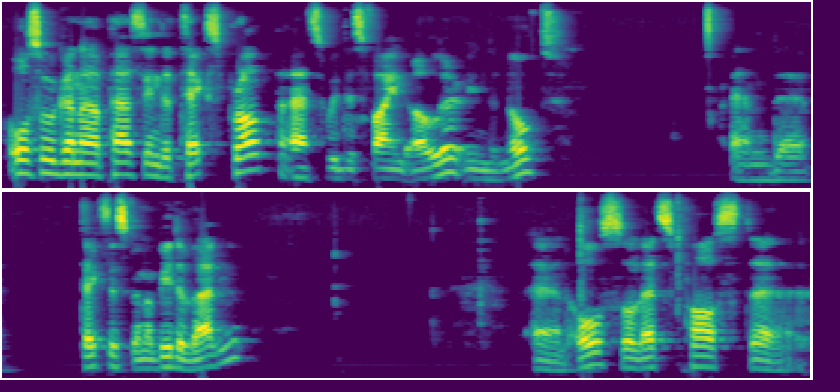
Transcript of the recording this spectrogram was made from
Also, we're gonna pass in the text prop as we defined earlier in the note. And the text is gonna be the value. And also, let's pass the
